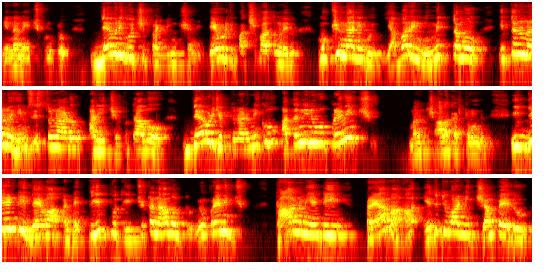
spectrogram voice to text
నిన్న నేర్చుకుంటూ దేవుని గురించి ప్రకటించండి. దేవుడికి పక్షపాతం లేదు. ముఖ్యంగా నీవు ఎవరి నిమిత్తము ఇతను నన్ను హింసిస్తున్నాడు అని చెప్తావో దేవుడు చెప్తున్నాడు నీకు అతన్ని నువ్వు ప్రేమించు. మనకు చాలా కష్టం ఉంది. ఇదేంటి దేవా అంటే తీర్పు తీర్చుట నా వంతు నువ్వు ప్రేమించు. కారణం ఏంటి? ప్రేమ ఎదుటివాడిని చంపేదు.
